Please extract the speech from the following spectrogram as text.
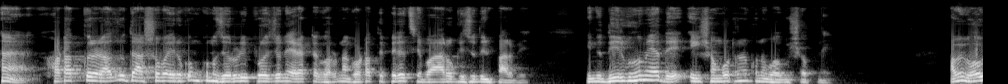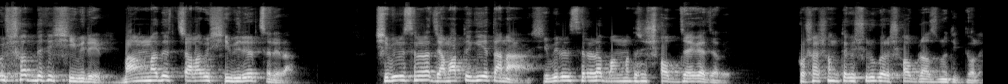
হ্যাঁ হঠাৎ করে রাজুতে আসো বা এরকম কোনো জরুরি প্রয়োজনে এর একটা ঘটনা ঘটাতে পেরেছে বা আরও কিছুদিন পারবে। কিন্তু দীর্ঘমেয়াদে এই সংগঠনের কোনো ভবিষ্যৎ নেই। আমি ভবিষ্যৎ দেখি শিবিরের, বাংলাদেশ চালাবে শিবিরের ছেলেরা। শিবিরের ছেলেরা জামাতে গিয়ে তা না, শিবিরের ছেলেরা বাংলাদেশের সব জায়গায় যাবে। প্রশাসন থেকে শুরু করে সব রাজনৈতিক দলে।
